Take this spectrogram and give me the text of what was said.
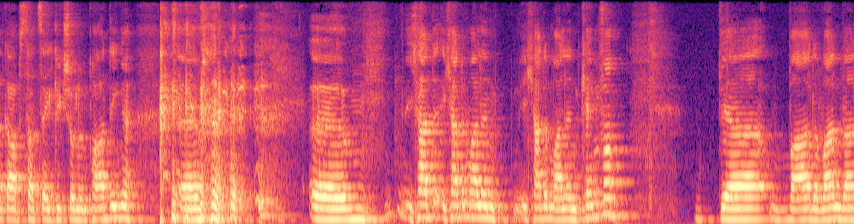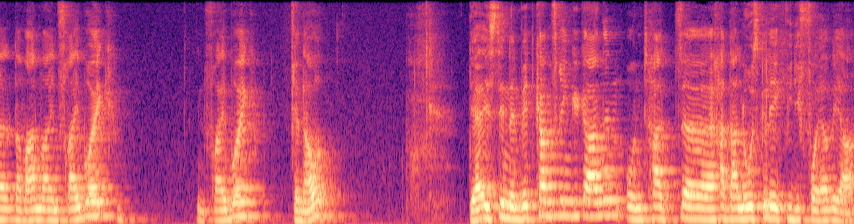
gab's tatsächlich schon ein paar Dinge. ähm, ähm, ich, hatte, ich, hatte mal einen, ich hatte mal einen Kämpfer, der war, da waren wir, da waren wir in Freiburg. In Freiburg, genau. Der ist in den Wettkampfring gegangen und hat, äh, hat da losgelegt wie die Feuerwehr.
